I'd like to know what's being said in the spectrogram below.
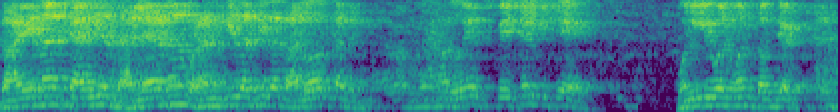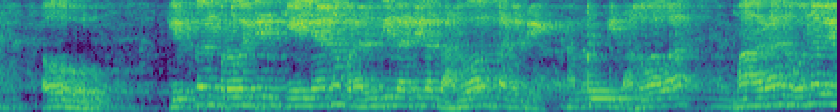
गायनाचार्य झाल्यानं भ्रांती जाते का घालवाच लागेल तो एक स्पेशल विषय आहे. ओनली वन वन सब्जेक्ट हो हो कीर्तन प्रवचन केल्यानं भ्रांती जाते का घालवावंच लागत घालवावा. महाराज होणं वेगळं पाठ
